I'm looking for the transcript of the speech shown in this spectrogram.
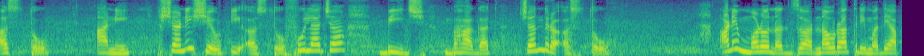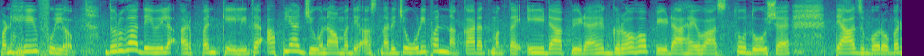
असतो आणि शनी शेवटी असतो. फुलाच्या बीज भागात चंद्र असतो. आणि म्हणूनच जर नवरात्रीमध्ये आपण हे फुलं दुर्गा देवीला अर्पण केली तर आपल्या जीवनामध्ये असणारी जेवढी पण नकारात्मकता आहे इडा पीडा आहे ग्रह पीडा आहे वास्तुदोष आहे त्याचबरोबर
